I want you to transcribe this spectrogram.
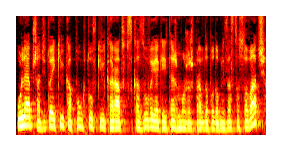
ulepszać. I tutaj kilka punktów, kilka rad wskazówek, jakie też możesz prawdopodobnie zastosować.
